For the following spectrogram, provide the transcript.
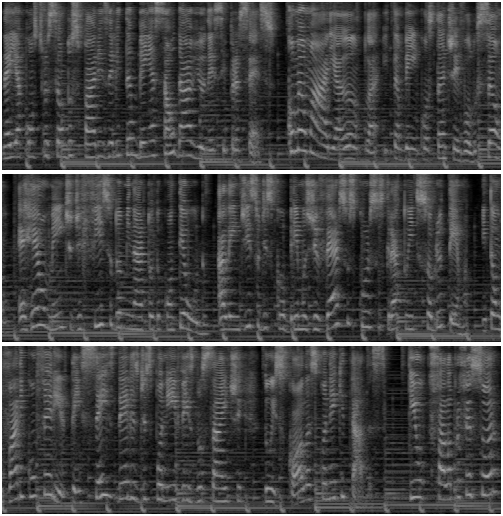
né? E a construção dos pares ele também é saudável nesse processo. Como é uma área ampla e também em constante evolução, é realmente difícil dominar todo o conteúdo. Além disso, descobrimos diversos cursos gratuitos sobre o tema. Então vale conferir, tem seis deles disponíveis no site do Escolas Conectadas. E o Fala Professor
